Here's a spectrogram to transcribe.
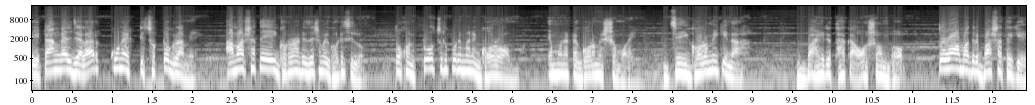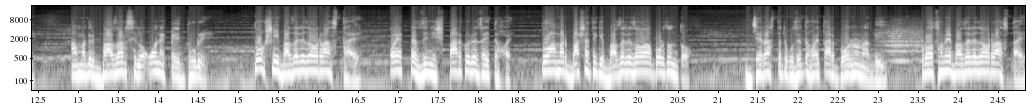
এই টাঙ্গাইল জেলার কোনো একটি ছোট্ট গ্রামে আমার সাথে এই ঘটনাটি যে সময় ঘটেছিল, তখন প্রচুর পরিমাণে গরম, এমন একটা গরমের সময়। যেই গরমে কিনা বাহিরে থাকা অসম্ভব। তো আমাদের বাসা থেকে আমাদের বাজার ছিল অনেকটাই দূরে। তো সেই বাজারে যাওয়ার রাস্তায় কয়েকটা জিনিস পার করে যাইতে হয়। তো আমার বাসা থেকে বাজারে যাওয়া পর্যন্ত যে রাস্তাটুকু যেতে হয় তার বর্ণনা দিই। প্রথমে বাজারে যাওয়ার রাস্তায়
